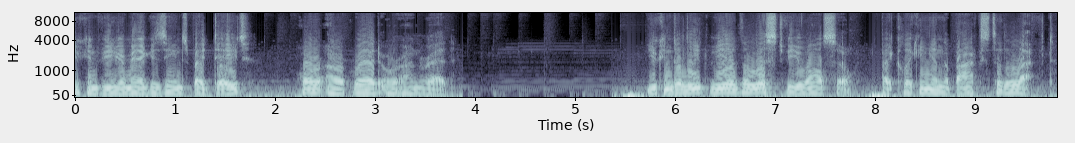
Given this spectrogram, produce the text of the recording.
You can view your magazines by date or read or unread. You can delete via the list view also by clicking in the box to the left.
